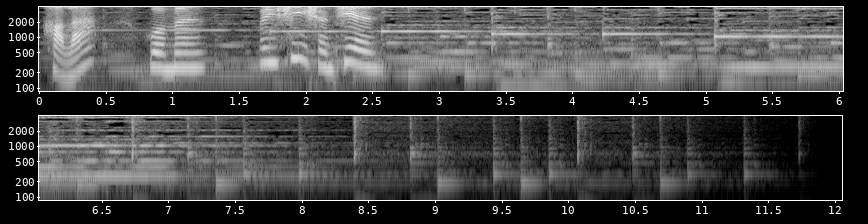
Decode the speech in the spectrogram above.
好啦，我们微信上见。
